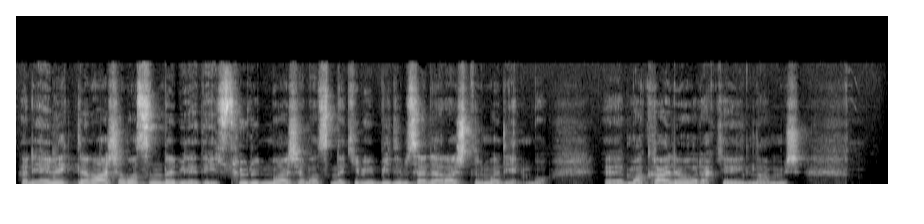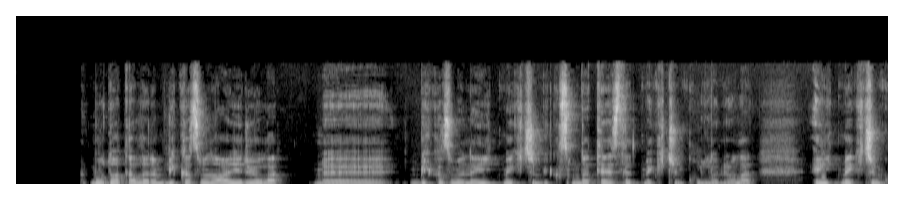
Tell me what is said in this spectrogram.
hani emekleme aşamasında bile değil. Sürünme aşamasındaki bir bilimsel araştırma diyelim bu. E, makale olarak yayınlanmış. Bu dataların bir kısmını ayırıyorlar. Ee, bir kısmını eğitmek için, bir kısmını da test etmek için kullanıyorlar. Eğitmek için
